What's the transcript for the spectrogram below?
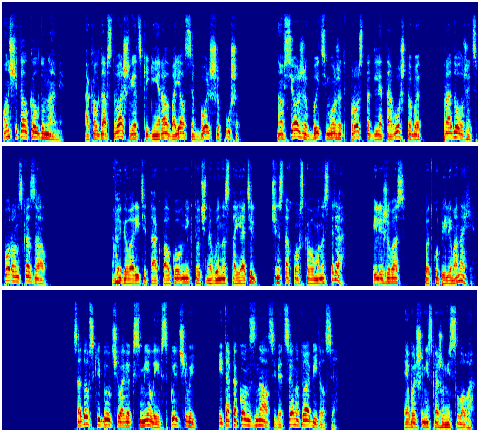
он считал колдунами, а колдовства шведский генерал боялся больше пушек. Но все же, быть может, просто для того, чтобы продолжить спор, он сказал, «Вы говорите так, полковник, точно вы настоятель Ченстаховского монастыря, или же вас подкупили монахи?» Садовский был человек смелый и вспыльчивый, и так как он знал себе цену, то обиделся. «Я больше не скажу ни слова»,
